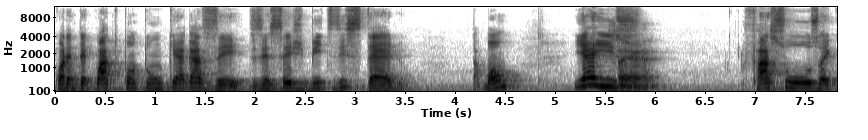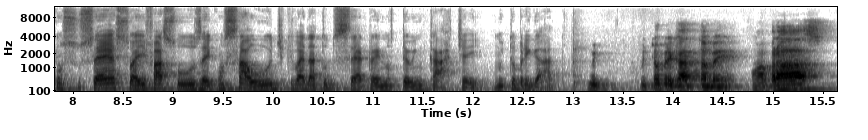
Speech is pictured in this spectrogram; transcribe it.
44.1 QHZ, 16 bits estéreo, tá bom? E é isso. É. Faço uso aí com sucesso, aí faço uso aí com saúde, que vai dar tudo certo aí no teu encarte aí. Muito obrigado. Muito, muito obrigado também. Um abraço,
